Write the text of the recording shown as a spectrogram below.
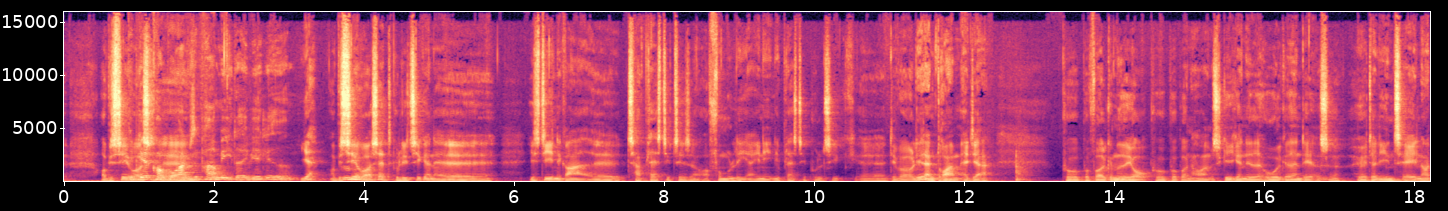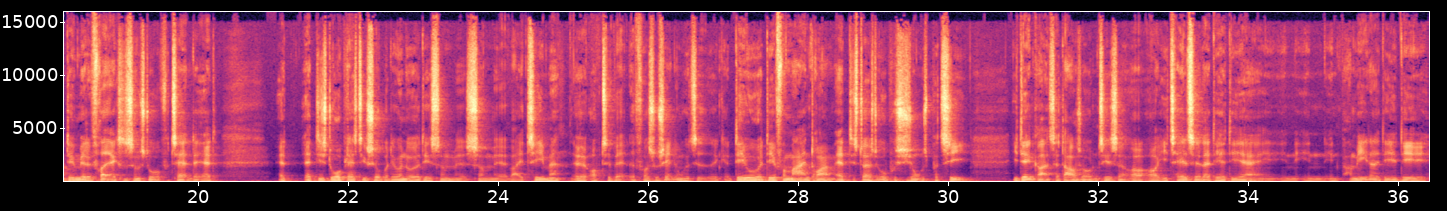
og vi ser det jo også, et konkurrenceparameter i virkeligheden. Ja, og vi ser mm. jo også, at politikerne i stigende grad øh, tager plastik til sig og formulerer en egentlig plastikpolitik. Øh, det var jo lidt af en drøm, at jeg på, på folkemødet i år på, på Bornholm, så gik jeg ned ad hovedgaden der, og så hørte jeg lige en tale, og det er Mette Frederiksen, som stod og fortalte, at, at, at de store plastiksupper, det var noget af det, som, øh, som øh, var et tema øh, op til valget for Socialdemokratiet. Ikke? Det, er jo, det er for mig en drøm, at det største oppositionsparti i den grad tager dagsordenen til sig, og, og i talsætter, at det her det er en, en, en parameter, det, det,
